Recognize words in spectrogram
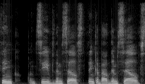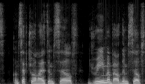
think, conceive themselves, think about themselves, conceptualize themselves, dream about themselves?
